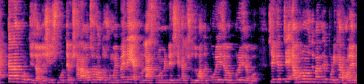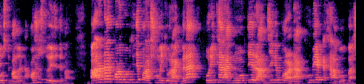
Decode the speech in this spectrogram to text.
একটানা পড়তে যাও, যে শেষ মুহূর্তে আমি সারা বছর অত সময় পাই নাই, এখন লাস্ট মোমেন্টে এসে খালি শুধুমাত্র পড়েই যাব পড়েই যাব, সেক্ষেত্রে এমনও হতে পারে যে পরীক্ষার হলেই বসতে পারলে না, অসুস্থ হয়ে যেতে পারো। বারোটার পরবর্তীতে পড়ার সময় কেউ রাখবে না। পরীক্ষার আগ মুহূর্তে রাত জেগে পড়াটা খুবই একটা খারাপ অভ্যাস।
